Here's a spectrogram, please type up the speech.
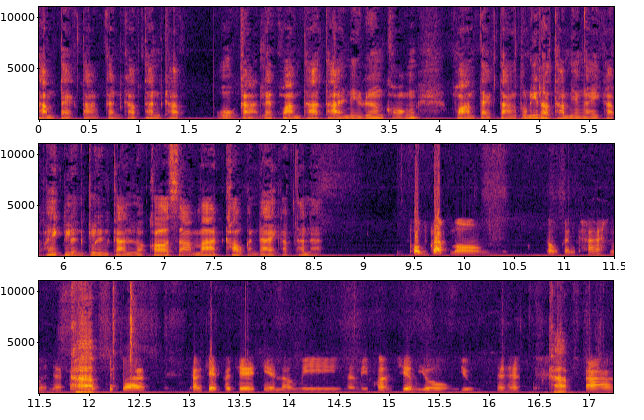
ธรรมแตกต่างกันครับท่านครับ โอกาสและความท้าทายในเรื่องของความแตกต่างตรงนี้เราทำยังไงครับ ให้เกลื่อนกลืนกัน แล้วก็สามารถเข้ากันได้ครับท่านฮะๆผมกลับมองตรงกันข้ามนะครัครับผมคิดว่า ทั้งเจ็ดประเทศเนี่ยเรามีเรามีความเชื่อมโยงอยู่นะฮะครับตาม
